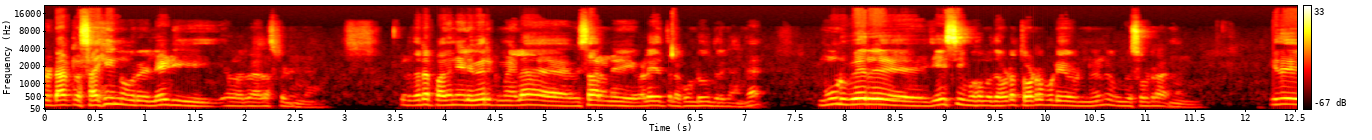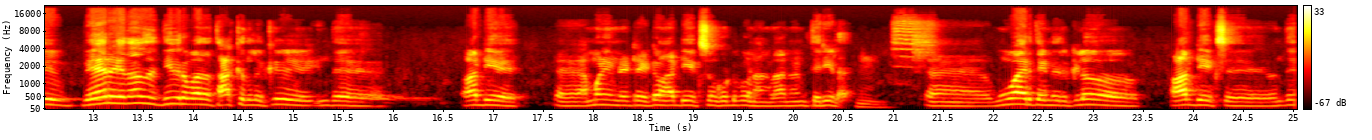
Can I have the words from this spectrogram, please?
ஒரு டாக்டர் சஹின் ஒரு லேடி அவர் அரெஸ்ட் பண்ணியிருக்காங்க கிட்டத்தட்ட பதினேழு பேருக்கு மேலே விசாரணை வளையத்தில் கொண்டு வந்திருக்காங்க மூணு பேர் ஜெய்சி முகமதோட தொடர்புடையவர்னு இவங்க சொல்கிறாங்க. இது வேற ஏதாவது தீவிரவாத தாக்குதலுக்கு இந்த ஆர்டிஏ அம்மோனியம் நைட்ரேட்டும் ஆர்டிஎக்ஸும் கொண்டு போனாங்களான்னு தெரியல மூவாயிரத்தி ஐநூறு கிலோ ஆர்டிஎக்ஸ் வந்து.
